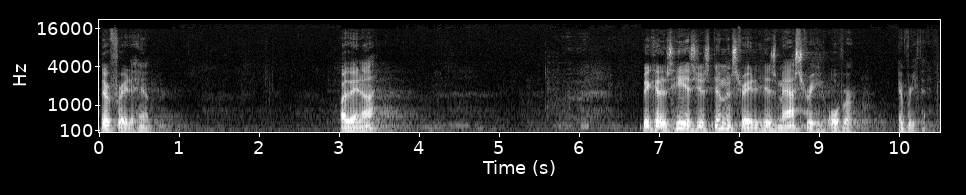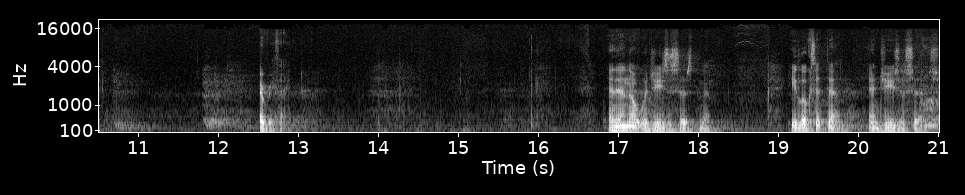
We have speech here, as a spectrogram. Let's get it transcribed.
They're afraid of him. Are they not? Because he has just demonstrated his mastery over everything. Everything. And then note what Jesus says to them. He looks at them, and Jesus says,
